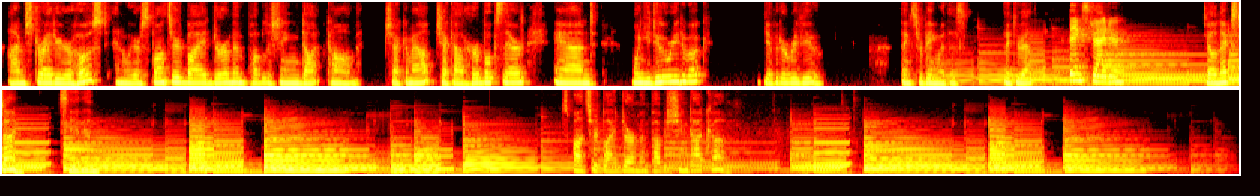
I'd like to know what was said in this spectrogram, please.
I'm Strider, your host, and we are sponsored by DuramenPublishing.com. Check them out. Check out her books there. And when you do read a book, give it a review. Thanks for being with us. Thank you, Beth. Thanks, Strider. Till next time. See you then. Sponsored by DuramenPublishing.com.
